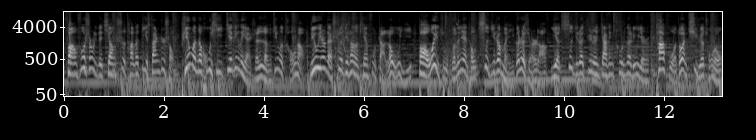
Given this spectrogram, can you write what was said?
仿佛手里的枪是她的第三只手。平稳的呼吸，坚定的眼神，冷静的头脑。刘英在射击上的天赋展露无遗，保卫祖国的念头刺激着每一个热血儿郎，也刺激着军人家庭出身的刘英。她果断弃学从容，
